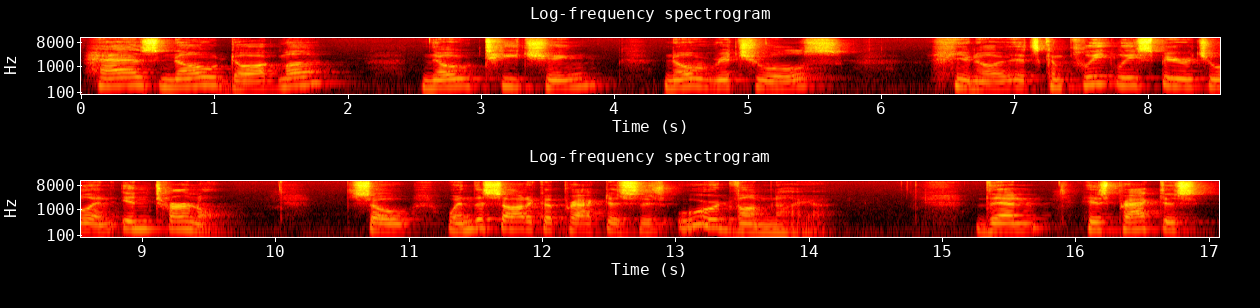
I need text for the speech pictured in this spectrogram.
has no dogma, no teaching, no rituals. You know, it's completely spiritual and internal. So when the sadhaka practices Urdhvamnaya, then his practice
